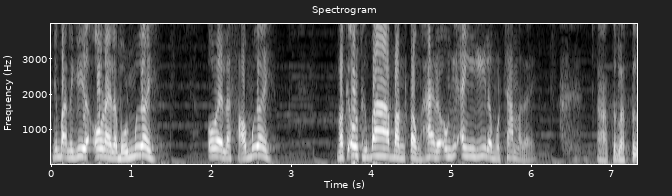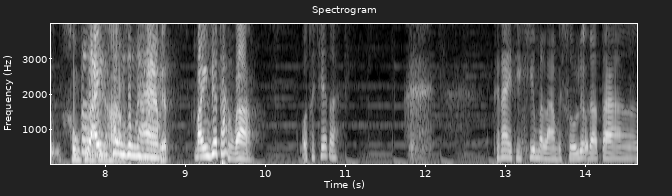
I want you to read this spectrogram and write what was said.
Nhưng bạn ấy ghi là ô này là 40 ô này là 60 và cái ô thứ ba bằng tổng hai đó ông nghĩ anh ghi là 100 ở đấy. À tức là tự không tức là anh không dùng hàm mà anh viết thẳng vào. Ồ thôi chết rồi. Thế này thì khi mà làm với số liệu data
